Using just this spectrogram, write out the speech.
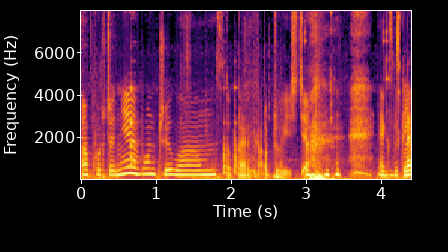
O kurczę, nie włączyłam stoperka oczywiście. Jak zwykle.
